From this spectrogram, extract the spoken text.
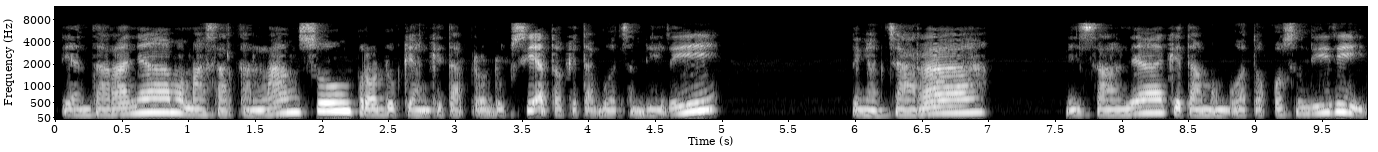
Di antaranya memasarkan langsung produk yang kita produksi atau kita buat sendiri dengan cara misalnya kita membuat toko sendiri.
